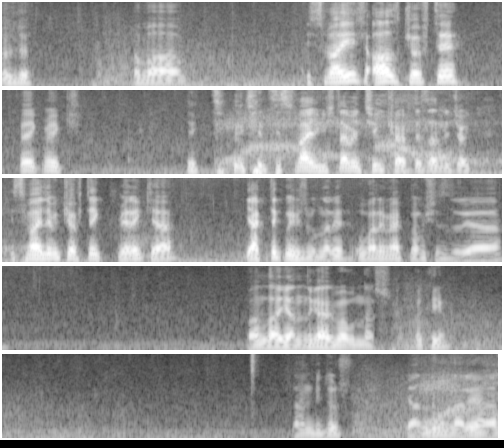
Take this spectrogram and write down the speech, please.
öldü. Tamam. İsmail al köfte ve ekmek. İsmail güçlenmek için köfte sandı çok. İsmail'e bir köfte vererek ya. Yaktık mı biz bunları? Umarım yakmamışızdır ya. Vallahi yandı galiba bunlar. Bakayım. Lan bir dur. Yandı bunlar ya.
